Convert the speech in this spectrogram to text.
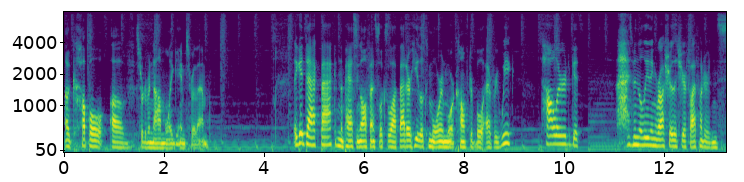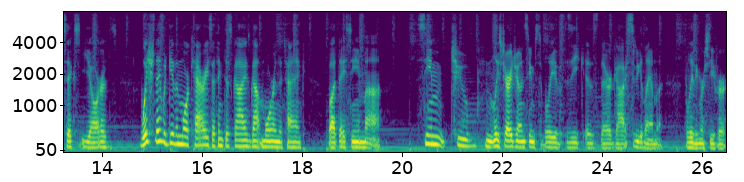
a couple of sort of anomaly games for them. They get Dak back, and the passing offense looks a lot better. He looks more and more comfortable every week. Pollard gets has been the leading rusher this year, 506 yards. Wish they would give him more carries. I think this guy's got more in the tank, but they seem uh, seem to at least Jerry Jones seems to believe Zeke is their guy. CeeDee Lamb, the, the leading receiver,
